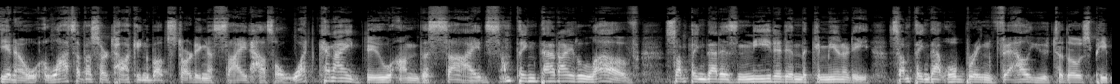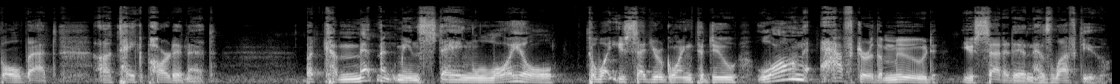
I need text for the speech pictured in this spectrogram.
you know, lots of us are talking about starting a side hustle. What can I do on the side? Something that I love, something that is needed in the community, something that will bring value to those people that uh, take part in it. But commitment means staying loyal to what you said you're going to do long after the mood you set it in has left you.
